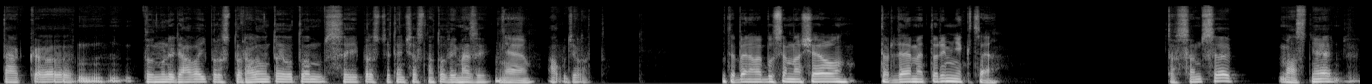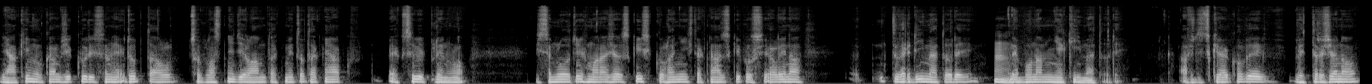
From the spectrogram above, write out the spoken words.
tak eh, tomu nedávají prostor, ale on to je o tom si prostě ten čas na to vymezit yeah. a udělat. U tebe na webu jsem našel tvrdé metody měkce. To jsem se vlastně v nějakým okamžiku, když jsem někdo ptal, co vlastně dělám, tak mi to tak nějak jak si vyplynulo. Když jsem mluvil o těch manažerských školeních, tak nás vždycky posílali na tvrdý metody hmm. nebo na měkký metody. A vždycky jako by vytrženo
